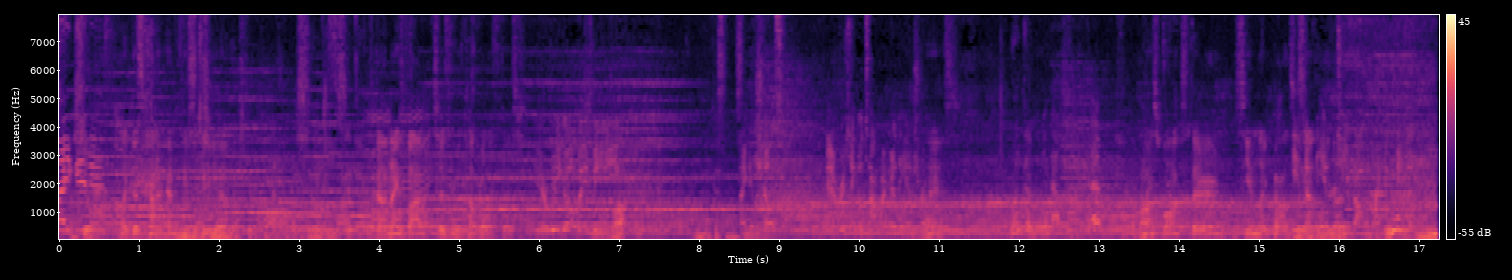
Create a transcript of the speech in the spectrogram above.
my goodness. I like this kind of empty studio. It's got a nice vibe to the cover like this. Here we go, baby. I can show us every single time I hear the intro. Nice. Nice walks there. See him like bouncing He's a got the little energy about him.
